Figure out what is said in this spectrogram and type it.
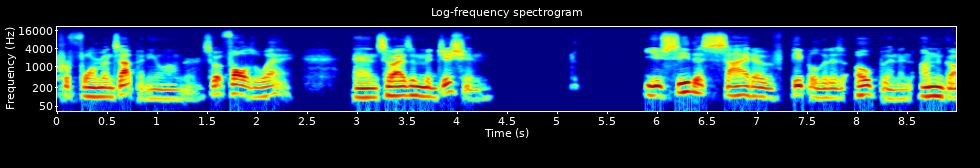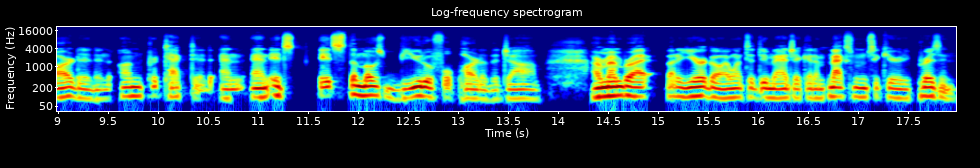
performance up any longer. So it falls away. And so as a magician, you see this side of people that is open and unguarded and unprotected and and it's it's the most beautiful part of the job. I remember I, about a year ago I went to do magic at a maximum security prison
